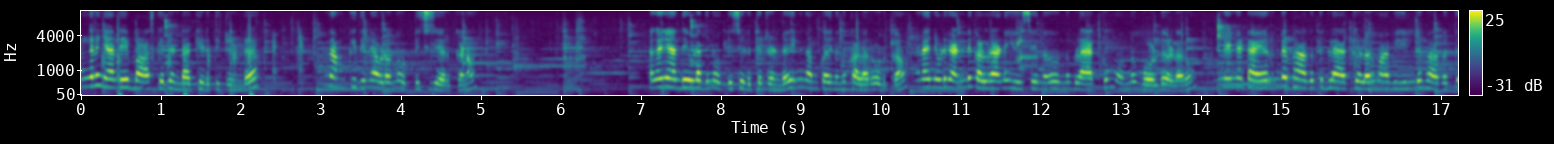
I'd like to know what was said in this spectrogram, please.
അങ്ങനെ ഞാൻ ബാസ്ക്കറ്റ് ഉണ്ടാക്കി എടുത്തിട്ടുണ്ട് നമുക്ക് ഇതിനെ അവിടെ ഒന്ന് ഒട്ടിച്ച് ചേർക്കണം. അങ്ങനെ ഞാൻ ഇവിടെ അതിനെ ഒട്ടിച്ചെടുത്തിട്ടുണ്ട്. ഇനി നമുക്ക് അതിനൊന്ന് കളർ കൊടുക്കാം. ഞാൻ അതിനിവിടെ രണ്ട് കളറാണ് യൂസ് ചെയ്യുന്നത്. ഒന്ന് ബ്ലാക്കും ഒന്ന് ഗോൾഡ് കളറും. പിന്നെ തന്നെ ടയറിന്റെ ഭാഗത്ത് ബ്ലാക്ക് കളറും ആ വീലിന്റെ ഭാഗത്ത്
